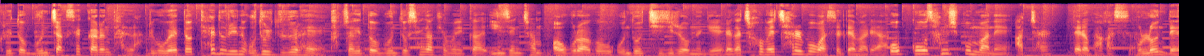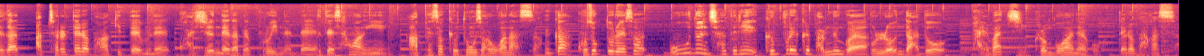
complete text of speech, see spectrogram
그리고 또 문짝 색깔은 달라. 그리고 왜 또 테두리는 우둘두둘해. 갑자기 또 문득 생각해보니까 인생 참 억울하고 운도 지지리 없는 게 내가 처음에 차를 뽑았을 때 말이야. 뽑고 30분 만에 앞차를 때려 박았어. 물론 내가 앞차를 때려 박았기 때문에 과실은 내가 100% 있는데 그때 상황이 앞에서 교통사고가 났어. 그러니까 고속도로에서 모든 차들이 급브레이크를 밟는 거야. 물론 나도 밟았지. 그럼 뭐 하냐고 때려 박았어.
